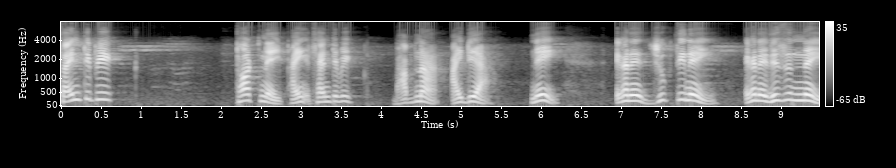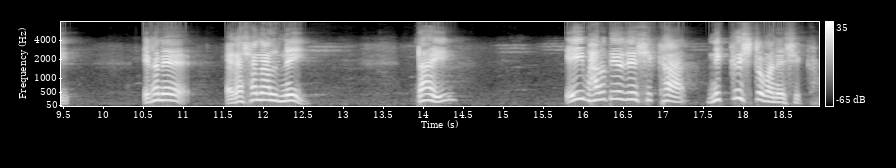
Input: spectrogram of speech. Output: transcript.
সাইন্টিফিক থট নেই। সাইন্টিফিক ভাবনা আইডিয়া নেই। এখানে যুক্তি নেই। এখানে রিজন নেই। এখানে রেশনাল নেই। তাই এই ভারতীয় যে শিক্ষা, নিকৃষ্ট মানের শিক্ষা,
